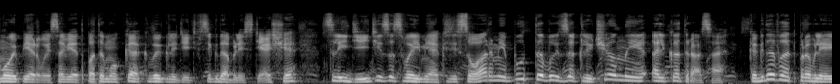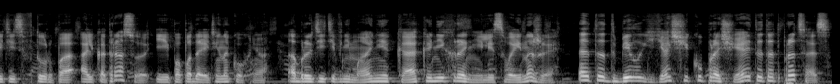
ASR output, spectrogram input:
Мой первый совет по тому, как выглядеть всегда блестяще – следите за своими аксессуарами, будто вы заключенные Алькатраса. Когда вы отправляетесь в тур по Алькатрасу и попадаете на кухню, обратите внимание, как они хранили свои ножи. Этот белый ящик упрощает этот процесс.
